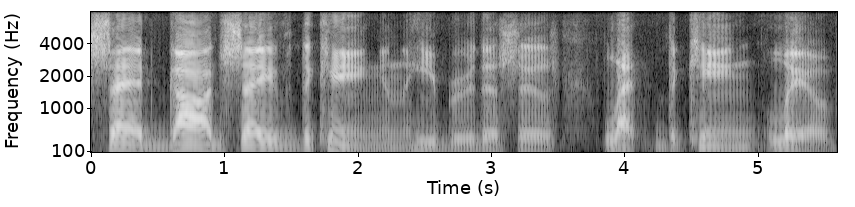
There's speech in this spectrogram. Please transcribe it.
said, God save the king. In the Hebrew, this is, let the king live.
